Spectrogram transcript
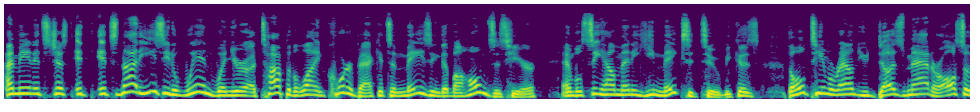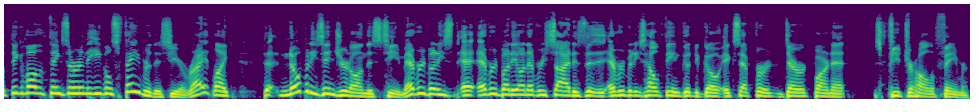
I mean, it's just it, it's not easy to win when you're a top of the line quarterback. It's amazing that Mahomes is here, and we'll see how many he makes it to because the whole team around you does matter. Also, think of all the things that are in the Eagles' favor this year, right? Like the, nobody's injured on this team. Everybody's everybody on every side is everybody's healthy and good to go, except for Derek Barnett, future Hall of Famer.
